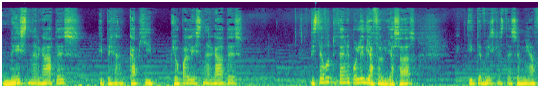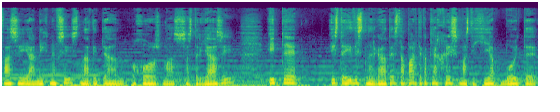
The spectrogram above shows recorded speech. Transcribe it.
νέοι συνεργάτες, υπήρχαν κάποιοι πιο παλιοί συνεργάτες. Πιστεύω ότι θα είναι πολύ ενδιαφέρον για σας, είτε βρίσκεστε σε μια φάση ανείχνευσης, να δείτε αν ο χώρος μας σας ταιριάζει, είτε είστε ήδη συνεργάτες, θα πάρετε κάποια χρήσιμα στοιχεία που μπορείτε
